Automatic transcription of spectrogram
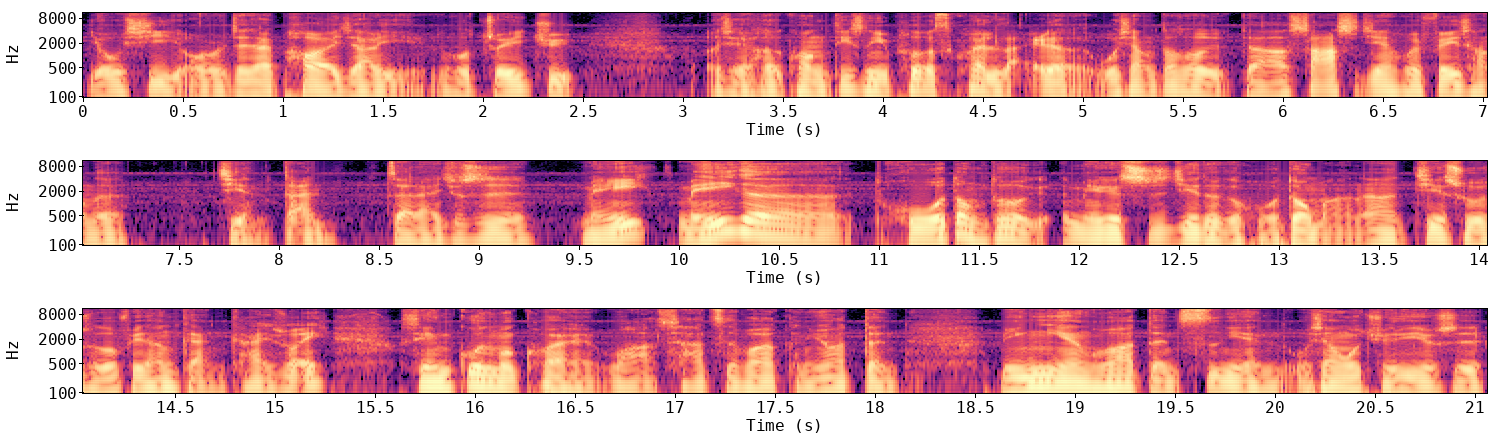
游戏，偶尔在家泡在家里，然后追剧。而且何况迪士尼 Plus 快来了，我想到时候大家杀时间会非常的简单。再来就是。每一每一个活动都有每个时节都有个活动嘛，那结束的时候都非常感慨，说：“哎，时间过那么快，哇！下次的话肯定要等明年或要等四年。”我像我举例就是，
